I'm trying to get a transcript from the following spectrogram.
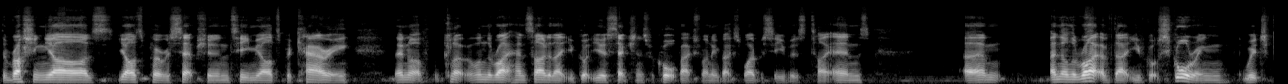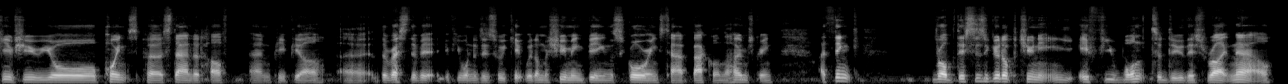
the rushing yards, yards per reception, team yards per carry. Then not on the right hand side of that, you've got your sections for quarterbacks, running backs, wide receivers, tight ends. Um, and on the right of that, you've got scoring, which gives you your points per standard half and PPR. Uh, the rest of it, if you wanted to tweak it, with I'm assuming being the scorings tab back on the home screen. I think, Rob, this is a good opportunity if you want to do this right now.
